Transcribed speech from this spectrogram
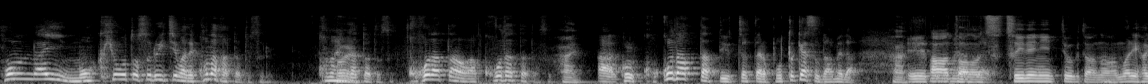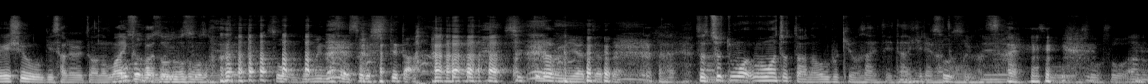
本来目標とする位置まで来なかったとするこの辺だったとする、はい、ここだったのがここだったとする、はい、あこれここだったって言っちゃったらポッドキャストダメだ、はい、えーと、あとあのついでに言っておくとあの、あまり激しい動きされるとあのマイクがどうぞどうぞそうごめんなさい。それ知ってた。知ってたのにやっちゃった。そうちょっともうもうちょっとあの動きを抑えていただければと思います、ね、そうそうそう。あの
